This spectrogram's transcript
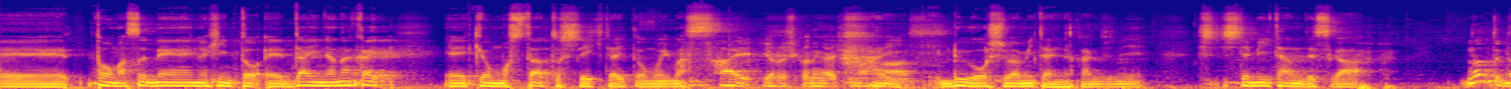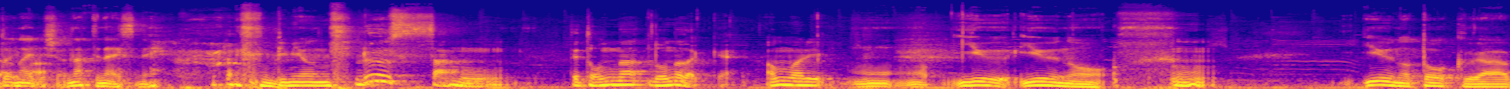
えートーマス恋愛のヒント、えー第7回、えー今日もスタートしていきたいと思います。はいよろしくお願いしはます、い。ルー大柴みたいな感じにししてみたんですが、なってないでしょう？なってないですね。微妙に。ルーさんってどんなどんなだっけ？あんまり。もう、 you、you の、ユーのトークが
